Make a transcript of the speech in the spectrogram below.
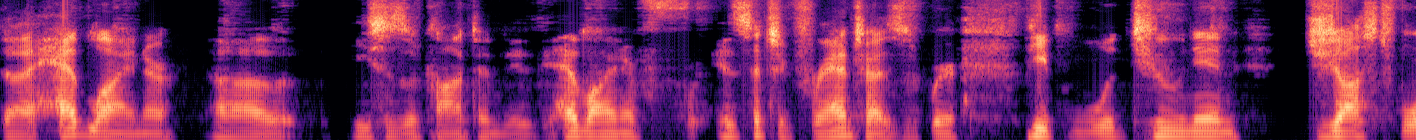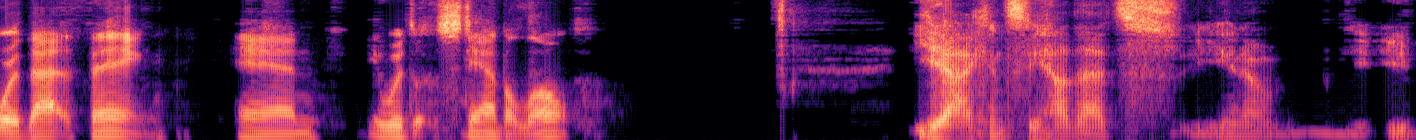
a headliner uh, pieces of content, headliner, essentially franchises where people would tune in just for that thing and it would stand alone. Yeah, I can see how that's, you know, you,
